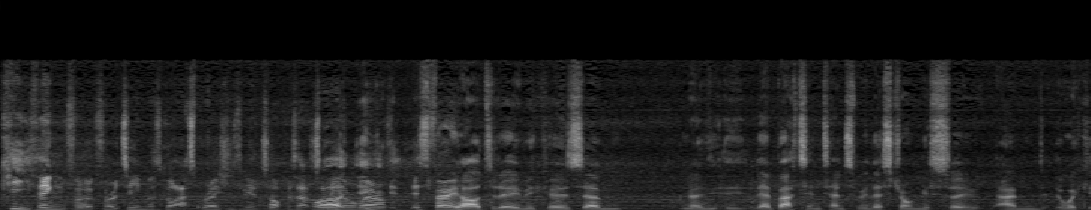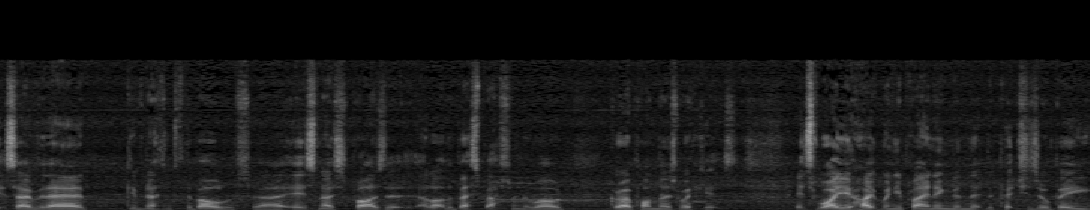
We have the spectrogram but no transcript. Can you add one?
key, key, thing for, for a team that's got aspirations to be at the top. Is that well, something you're aware it, of? It's very hard to do because um, you know their batting tends to be their strongest suit, and the wickets over there give nothing to the bowlers. Uh, it's no surprise that a lot of the best batsmen in the world grow up on those wickets. It's why you hope when you play in England that the pitches will be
